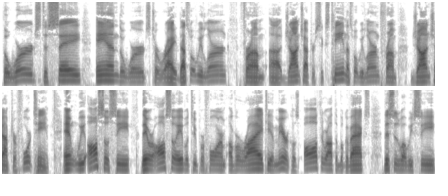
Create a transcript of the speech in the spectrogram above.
the words to say and the words to write. That's what we learn from uh, John chapter 16. That's what we learned from John chapter 14. And we also see they were also able to perform a variety of miracles all throughout the book of Acts. This is what we see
